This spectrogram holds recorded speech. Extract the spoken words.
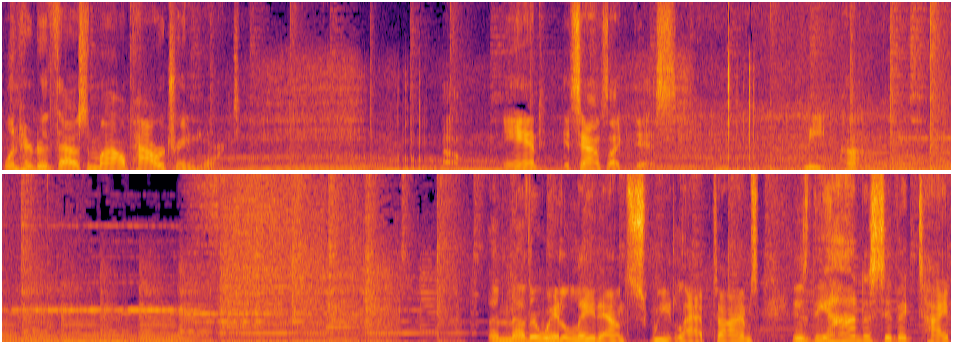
100,000 mile powertrain warranty. Oh, and it sounds like this. Neat, huh? Another way to lay down sweet lap times is the Honda Civic Type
